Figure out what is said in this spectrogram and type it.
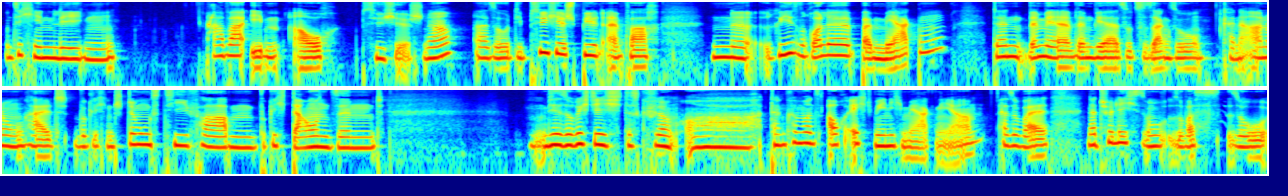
und sich hinlegen, aber eben auch psychisch, ne? Also die Psyche spielt einfach eine Riesenrolle beim Merken, denn wenn wir, wenn wir sozusagen so, keine Ahnung, halt wirklich ein Stimmungstief haben, wirklich down sind, wir so richtig das Gefühl haben, oh, dann können wir uns auch echt wenig merken, ja. Also weil natürlich so sowas, so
